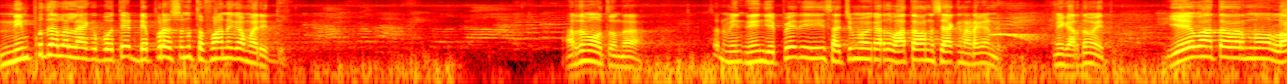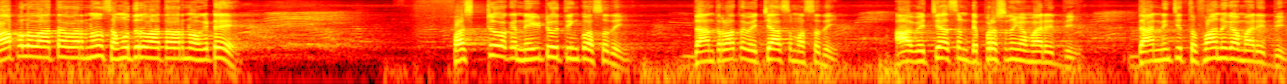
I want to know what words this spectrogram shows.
నింపుదల లేకపోతే డిప్రెషన్ తుఫానుగా మారిద్ది. అర్థమవుతుందా? సరే నేను చెప్పేది సత్యమో కాదు వాతావరణ శాఖను అడగండి. మీకు అర్థమైంది ఏ వాతావరణం? లోపల వాతావరణం సముద్ర వాతావరణం ఒకటే. ఫస్ట్ ఒక నెగిటివ్ థింక్ వస్తుంది. దాని తర్వాత వ్యత్యాసం వస్తుంది. ఆ వ్యత్యాసం డిప్రెషన్గా మారిద్ది. దాని నుంచి తుఫానుగా మారిద్ది.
